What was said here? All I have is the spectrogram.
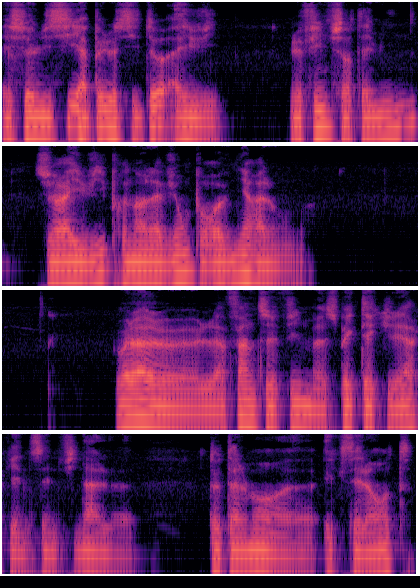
et celui-ci appelle aussitôt Ivy. Le film se termine sur Ivy prenant l'avion pour revenir à Londres. Voilà euh, la fin de ce film spectaculaire qui a une scène finale euh, totalement euh, excellente.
